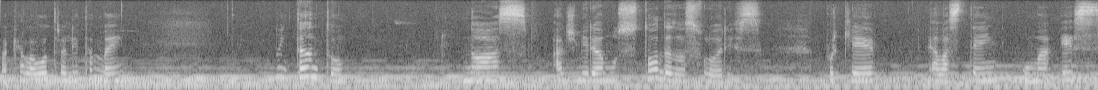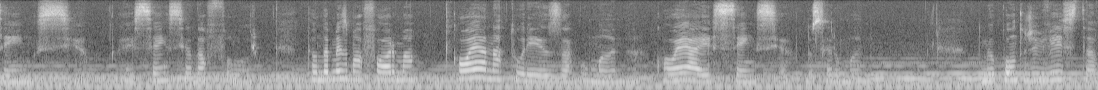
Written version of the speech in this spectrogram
Aquela outra ali também. No entanto, nós admiramos todas as flores, porque elas têm uma essência, a essência da flor. Então, da mesma forma, qual é a natureza humana? Qual é a essência do ser humano? Do meu ponto de vista,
